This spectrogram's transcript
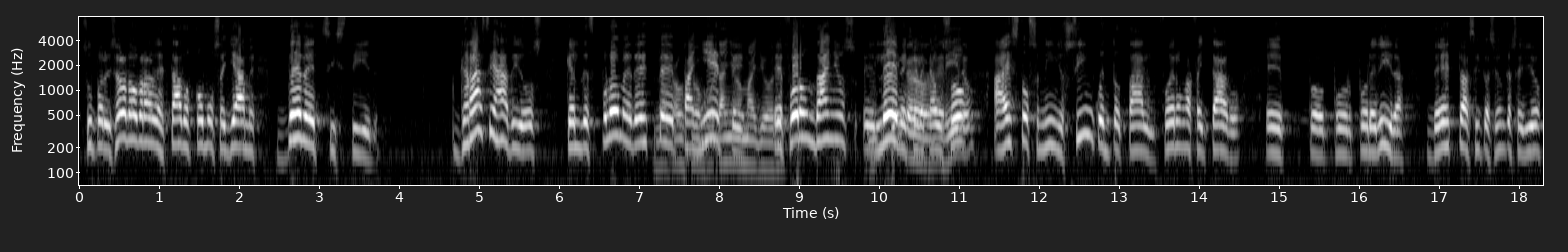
supervisores de obras del Estado, como se llame, debe existir. Gracias a Dios que el desplome de este No pañete eh, fueron daños eh, Sí, leves que le causó herido. a estos niños. Cinco en total fueron afectados eh, por, por, herida de esta situación que se dio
